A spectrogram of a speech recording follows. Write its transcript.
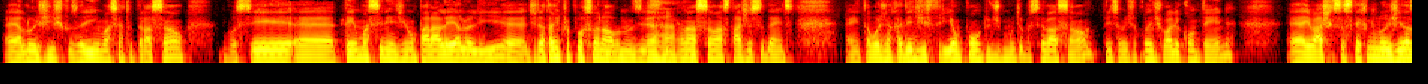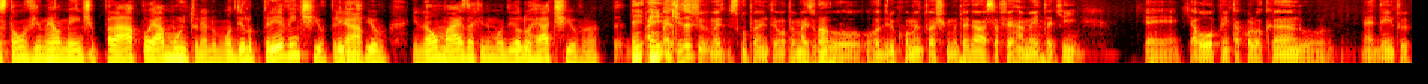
é, logísticos ali em uma certa operação, você é, tem uma sinergia, um paralelo ali, é, diretamente proporcional, vamos dizer assim, Aham. em relação às taxas de acidentes. É, então, hoje na cadeia de frio é um ponto de muita observação, principalmente quando a gente olha o container. É, eu acho que essas tecnologias estão vindo realmente para apoiar muito né, no modelo preventivo, preditivo, e não mais naquele modelo reativo. Né? Mas, mas isso mas, desculpa eu interromper, mas o Ah. o Rodrigo comentou, acho muito legal, essa ferramenta que, é- que a Open está colocando né, dentro do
